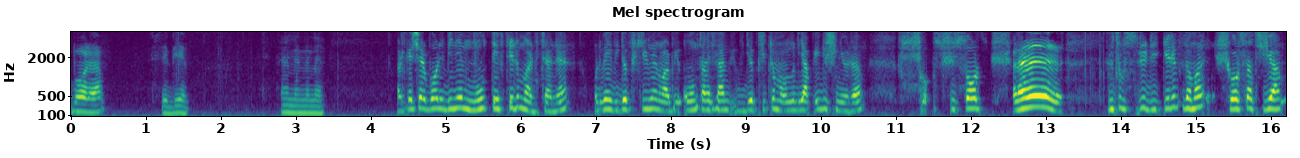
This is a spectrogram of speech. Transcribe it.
Bu ara size bir hemen hemen. Arkadaşlar bu arada benim not defterim var bir tane. Orada benim video fikirlerim var. Bir 10 tane falan video fikrim var. Onları yapmayı düşünüyorum. Şu, şu sor... Şu, ee, YouTube stüdyo yüklediğim zaman shorts atacağım.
